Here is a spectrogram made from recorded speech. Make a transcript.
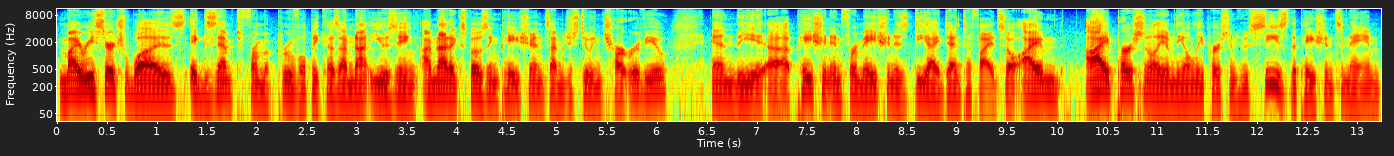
my research was exempt from approval because I'm not using, I'm not exposing patients. I'm just doing chart review, and the uh, patient information is de-identified. So I'm, I personally am the only person who sees the patient's name,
